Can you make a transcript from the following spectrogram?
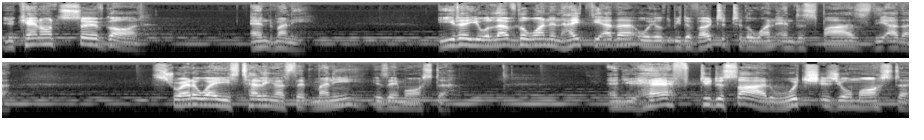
You cannot serve God and money. Either you will love the one and hate the other, or you'll be devoted to the one and despise the other straight away he's telling us that money is a master. And you have to decide which is your master,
